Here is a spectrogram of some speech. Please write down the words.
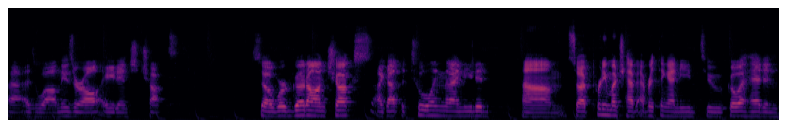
as well. And these are all eight inch chucks. So we're good on chucks. I got the tooling that I needed. Um, so I pretty much have everything I need to go ahead and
